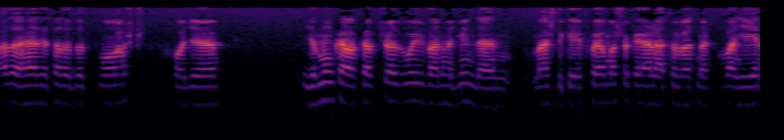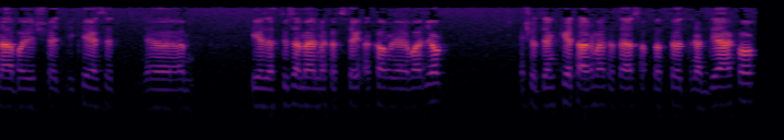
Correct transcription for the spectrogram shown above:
az a helyzet adódott most, hogy ugye a munkával kapcsolatban úgy van, hogy minden második évfolyamosok ellátogatnak, van Jénába is egy kihelyezett, ö, kihelyezett üzemelnek a cégnek, amivel vagyok, és ott ilyen két-három hetet el szoktak tölteni a diákok,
